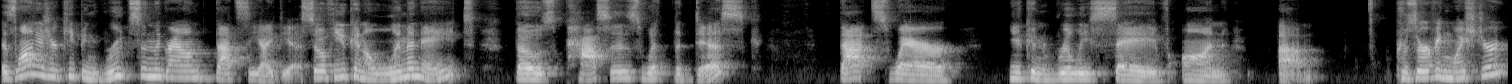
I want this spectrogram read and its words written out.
as long as you're keeping roots in the ground, that's the idea. So if you can eliminate those passes with the disc, that's where you can really save on um, preserving moisture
